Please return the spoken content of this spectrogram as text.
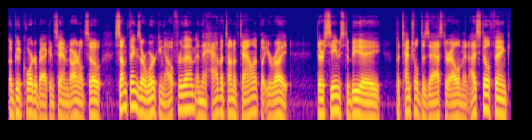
a good quarterback in Sam Darnold. So some things are working out for them and they have a ton of talent, but you're right. There seems to be a potential disaster element. I still think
